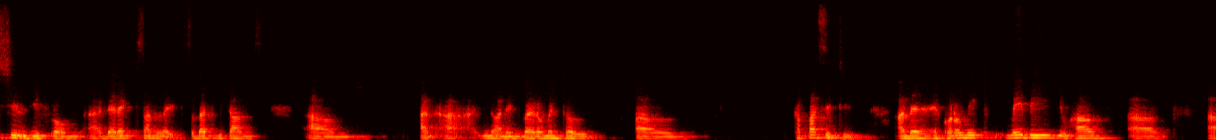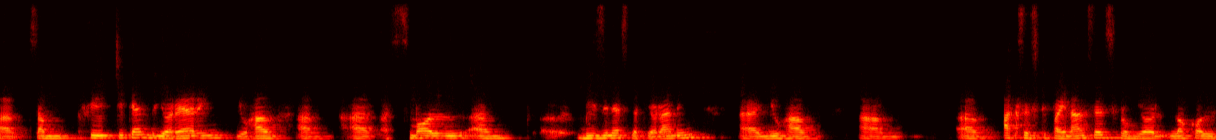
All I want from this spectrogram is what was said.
shield you from uh, direct sunlight. So that becomes um, an uh, you know an environmental um, capacity. And then economic, maybe you have uh, uh, some few chicken you're rearing, you have um, a, a, small um, business that you're running, you have um, uh, access to finances from your local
